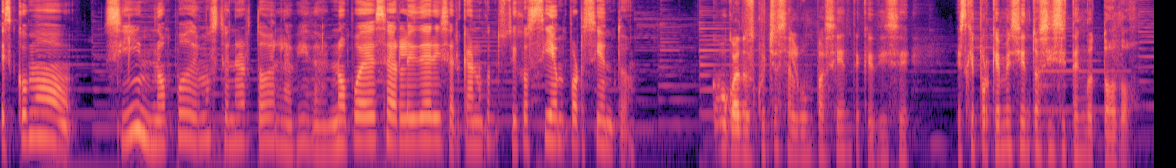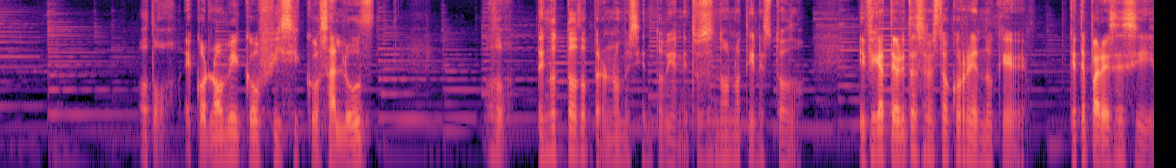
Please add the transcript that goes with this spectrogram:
es como Sí, no podemos tener todo en la vida. No puedes ser líder y cercano con tus hijos 100%. Como cuando escuchas a algún paciente que dice, es que ¿por qué me siento así si tengo todo? Todo, económico, físico, salud, todo. Tengo todo, pero no me siento bien. Entonces no, no tienes todo. Y fíjate, ahorita se me está ocurriendo que, ¿qué te parece si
